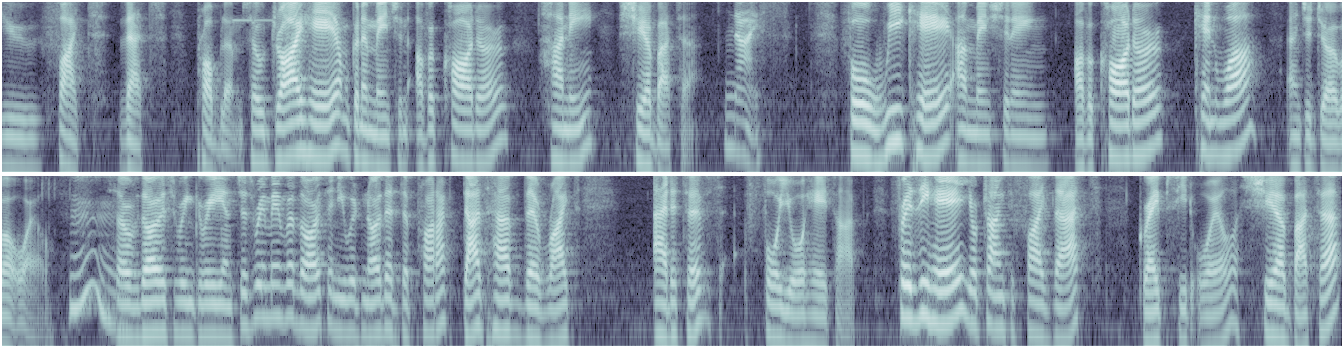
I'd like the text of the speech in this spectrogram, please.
you fight that problem. So, dry hair, I'm going to mention avocado, honey, shea butter. Nice. For weak hair, I'm mentioning avocado, quinoa, and jojoba oil. Hmm. So those are ingredients. Just remember those, and you would know that the product does have the right additives for your hair type. Frizzy hair, you're trying to fight that. Grapeseed oil, shea butter,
